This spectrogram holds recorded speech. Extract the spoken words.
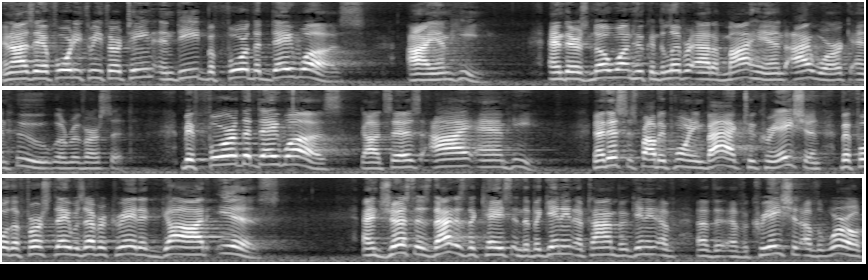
In Isaiah 43 13, indeed, before the day was, I am he. And there's no one who can deliver out of my hand. I work, and who will reverse it? Before the day was, God says, I am he. Now, this is probably pointing back to creation. Before the first day was ever created, God is. And just as that is the case in the beginning of time, beginning of, of, the, of the creation of the world,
